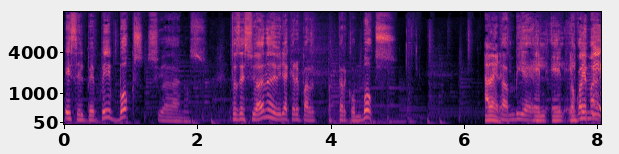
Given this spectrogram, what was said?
Es el PP Vox Ciudadanos. Entonces, Ciudadanos debería querer pactar con Vox. A ver, También. el, el- el PP más-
